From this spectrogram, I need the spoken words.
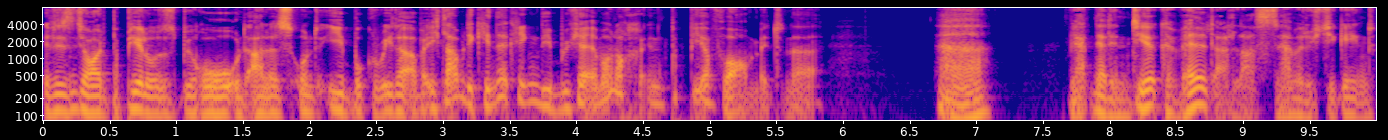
wir sind ja heute papierloses Büro und alles und E-Book-Reader, aber ich glaube, die Kinder kriegen die Bücher immer noch in Papierform mit, ne? Ja. Wir hatten ja den Dirke Weltatlas, den haben wir durch die Gegend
